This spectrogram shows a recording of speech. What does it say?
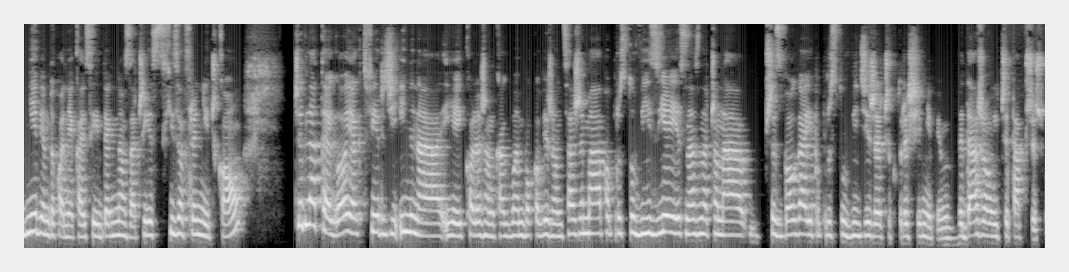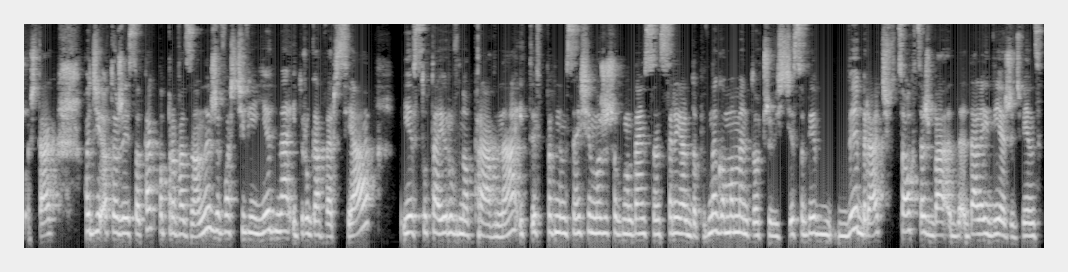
nie wiem dokładnie jaka jest jej diagnoza, czy jest schizofreniczką, czy dlatego, jak twierdzi inna jej koleżanka głęboko wierząca, że ma po prostu wizję, jest naznaczona przez Boga i po prostu widzi rzeczy, które się, nie wiem, wydarzą i czyta przyszłość, tak? Chodzi o to, że jest to tak poprowadzone, że właściwie jedna i druga wersja jest tutaj równoprawna i ty w pewnym sensie możesz oglądając ten serial do pewnego momentu oczywiście sobie wybrać, w co chcesz dalej wierzyć, więc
